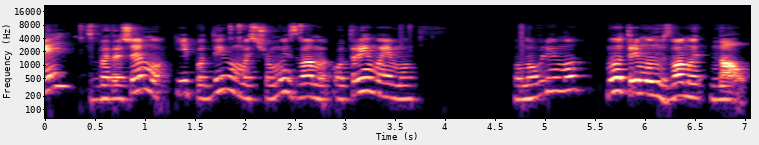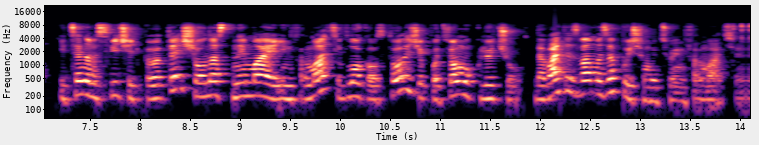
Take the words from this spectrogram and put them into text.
key, збережемо і подивимось, що ми з вами отримаємо. Оновлюємо. Ми отримуємо з вами null. І це нам свідчить про те, що у нас немає інформації в local storage по цьому ключу. Давайте з вами запишемо цю інформацію.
